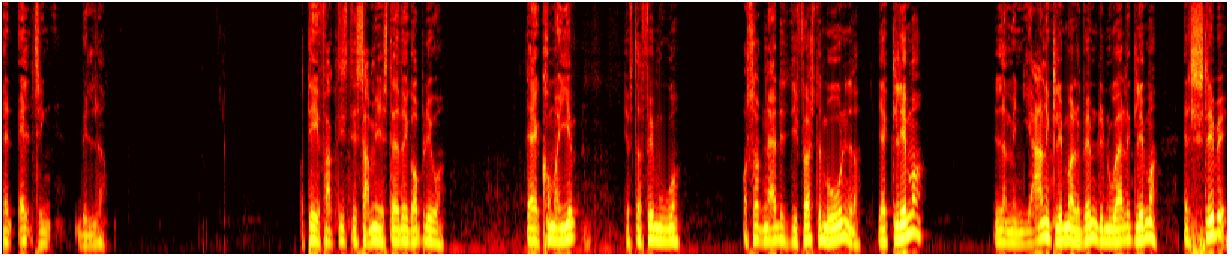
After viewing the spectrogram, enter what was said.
at alting vælter. Og det er faktisk det samme, jeg stadigvæk oplever. Da jeg kommer hjem efter fem uger, og sådan er det de første måneder. Jeg glemmer, eller min hjerne glemmer, eller hvem det nu er, der glemmer, at slippe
